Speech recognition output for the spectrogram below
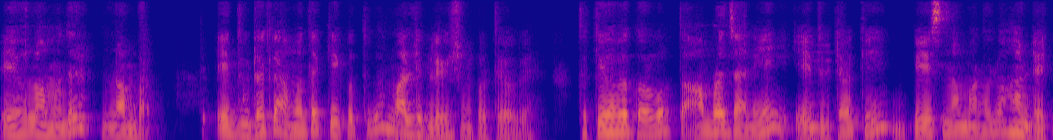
এই হলো আমাদের নাম্বার এই দুটাকে আমাদের কি করতে হবে? মাল্টিপ্লিকেশন করতে হবে। তো কীভাবে করব? তো আমরা জানি এই দুইটা কি বেস নাম্বার হলো হান্ড্রেড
